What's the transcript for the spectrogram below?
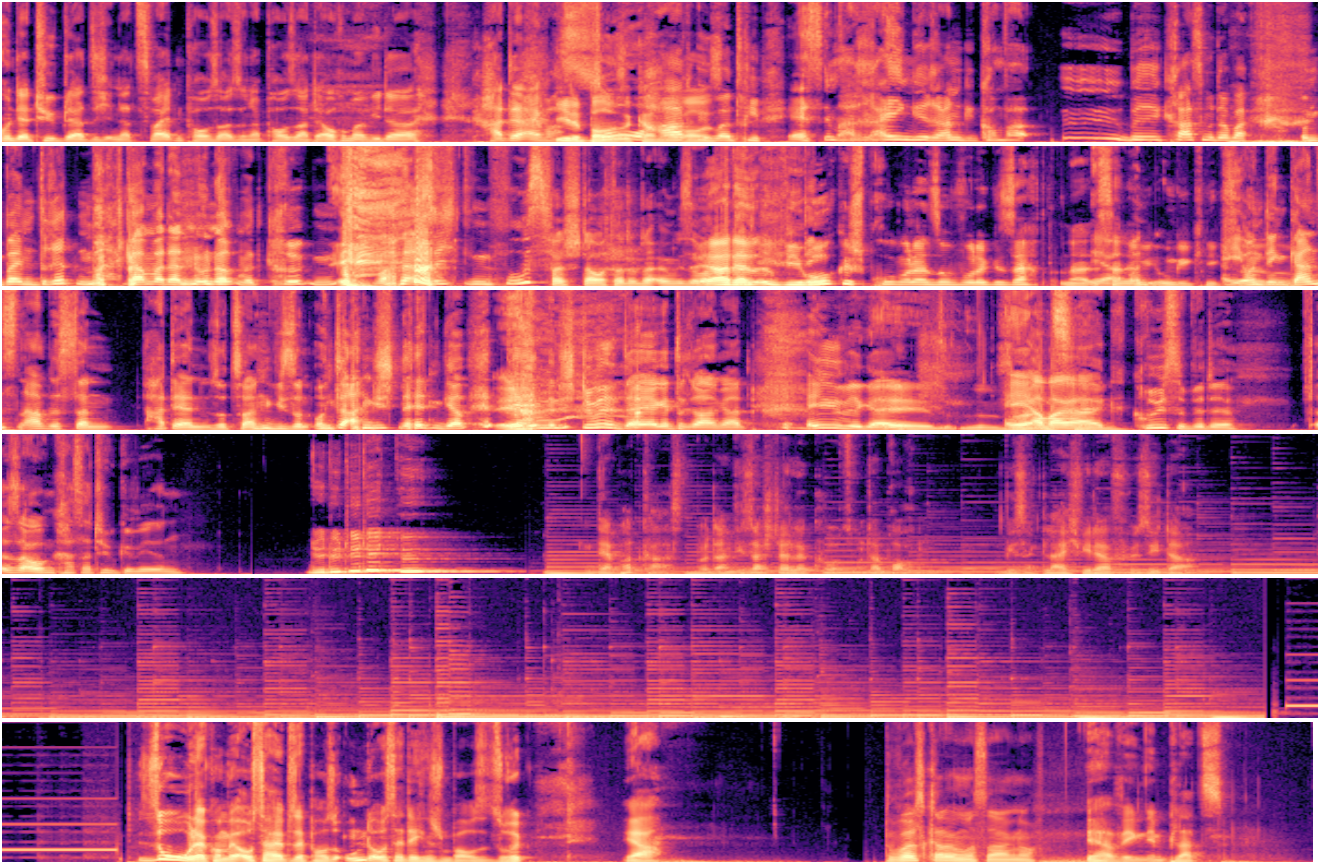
Und der Typ, der hat sich in der zweiten Pause, also in der Pause hat er auch immer wieder, hat er einfach Jede Pause so er hart raus. übertrieben. Er ist immer reingerannt gekommen, war übel krass mit dabei. Und beim dritten Mal kam er dann nur noch mit Krücken, weil er sich den Fuß verstaucht hat oder irgendwie so. Ja, der ist irgendwie den- hochgesprungen oder so, wurde gesagt. Und da ist Ja, dann irgendwie und- umgeknickt. Ey, und den so. ganzen Abend ist dann, hat er sozusagen wie so einen Unterangestellten gehabt, der Ja. ihm den Stuhl hinterher getragen hat. Ey, übel geil. Ey, Ey, aber äh, Grüße bitte. Das ist auch ein krasser Typ gewesen. Der Podcast wird an dieser Stelle kurz unterbrochen. Wir sind gleich wieder für Sie da. So, da kommen wir aus der Halbzeitpause und aus der technischen Pause zurück. Ja. Du wolltest gerade irgendwas sagen noch. Ja, wegen dem Platz.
